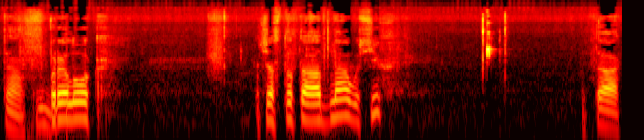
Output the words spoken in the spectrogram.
Так, брелок. Частота одна в усіх. Так.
